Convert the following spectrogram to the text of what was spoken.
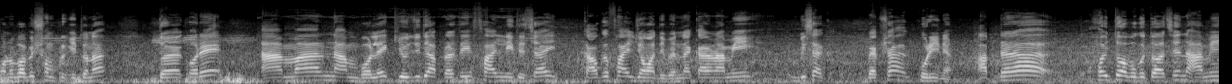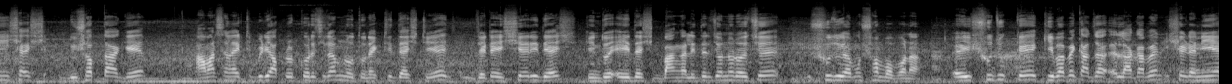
কোনোভাবে সম্পর্কিত না। দয়া করে আমার নাম বলে কেউ যদি আপনার থেকে ফাইল নিতে চায়, কাউকে ফাইল জমা দিবেন না, কারণ আমি বিচার ব্যবসা করি না। আপনারা হয়তো অবগত আছেন, আমি শেষ দুই সপ্তাহ আগে আমার চ্যানেলে একটি ভিডিও আপলোড করেছিলাম, নতুন একটি দেশ নিয়ে যেটা এশিয়ারই দেশ, কিন্তু এই দেশ বাঙালিদের জন্য রয়েছে সুযোগ এবং সম্ভাবনা। এই সুযোগকে কীভাবে কাজে লাগাবেন সেটা নিয়ে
